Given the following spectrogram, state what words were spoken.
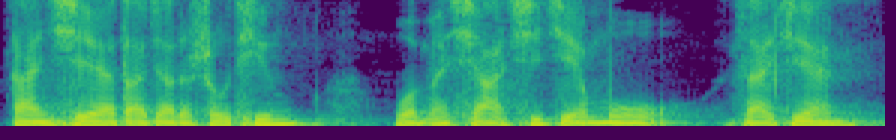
感谢大家的收听，我们下期节目再见。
